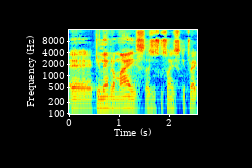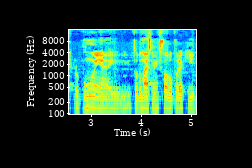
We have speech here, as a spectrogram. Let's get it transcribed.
é, que lembra mais as discussões que Trek propunha e, tudo mais que a gente falou por aqui.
